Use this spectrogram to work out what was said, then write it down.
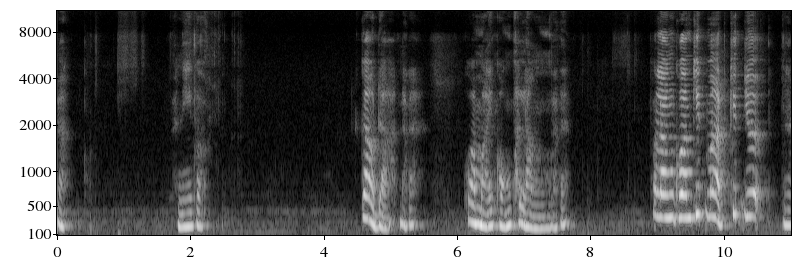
อะ อันนี้ก็ก้าวดาบนะคะ ความหมายของพลังนะคะ พลังความคิดมากคิดเยอะนะ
